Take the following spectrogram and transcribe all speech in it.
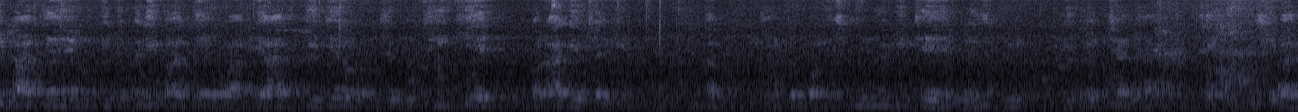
अच्छी बातें हैं, उनकी जो बड़ी बातें हैं, वो आप याद कीजिए और उनसे कुछ सीखिए और आगे चलिए। अब हम तो स्कूल में भी थे तो स्कूल भी तो अच्छा था। उसके बाद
